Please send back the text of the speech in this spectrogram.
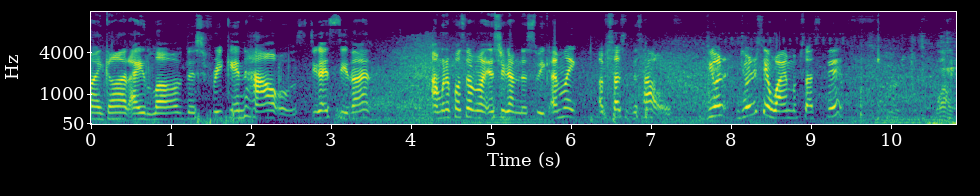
My god, I love this freaking house. Do you guys see that? I'm gonna post it up on Instagram this week. I'm like obsessed with this house. Do you, do you understand why I'm obsessed with it? Why?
